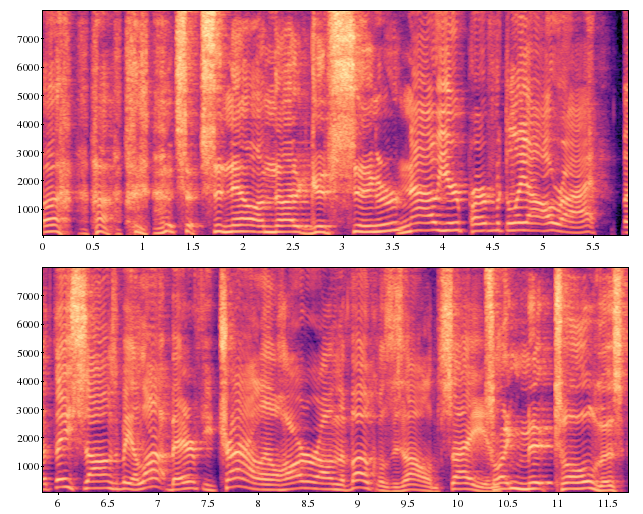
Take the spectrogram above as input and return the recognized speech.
huh. so, so now I'm not a good singer? No, you're perfectly all right. But these songs be a lot better if you try a little harder on the vocals, is all I'm saying. It's like Mick told us,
